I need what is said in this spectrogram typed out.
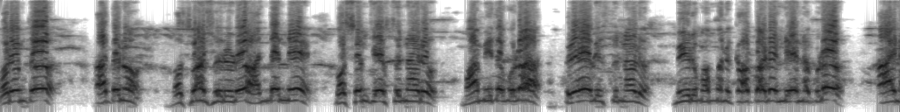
వరంతో అతను భస్మాసురుడు అందరినీ భస్వం చేస్తున్నారు. మా మీద కూడా ప్రయోగిస్తున్నాడు మీరు మమ్మల్ని కాపాడండి అన్నప్పుడు ఆయన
